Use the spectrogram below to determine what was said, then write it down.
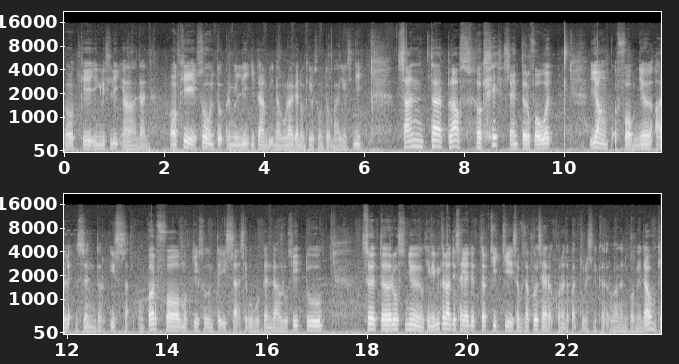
Okay English League. Ah Dan Okay so untuk Premier League Kita ambil dahulu lah kan Okay so untuk bahagian sini. Santa Claus. Okay Center forward. Yang performnya Alexander Isak pun perform. Ok so untuk Isak saya bubuhkan dahulu situ. Seterusnya ok maybe kalau ada saya ada tercicir siapa-siapa saya harap korang dapat tulis dekat ruangan komen tau ok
